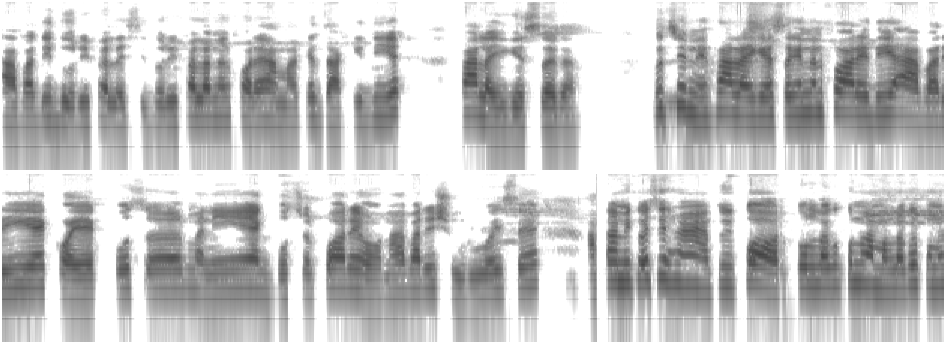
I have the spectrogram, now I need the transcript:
থাবা দিয়ে দড়ি ফেলাইছি। দড়ি ফেলানোর পরে আমাকে জাকি দিয়ে পালাই গেছে এরা বুঝছেন পালাই গেছে কিন্তু পরে দিয়ে আবারই কয়েক বছর মানে এক বছর পরে অনাবারই শুরু হয়েছে আমি কইছি হ্যাঁ তুই কর। তোর লগে কোনো, আমার লগে কোনো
